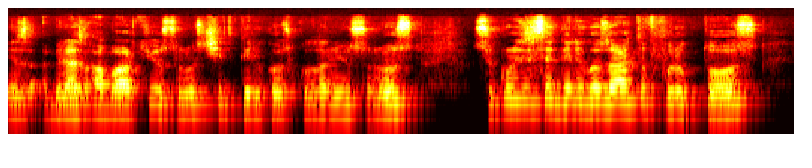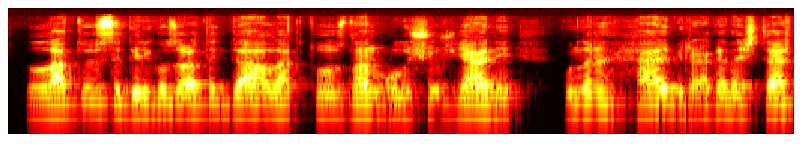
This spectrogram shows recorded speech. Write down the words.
biraz, biraz abartıyorsunuz. Çift glikoz kullanıyorsunuz. Sukroz ise glikoz artı fruktoz. Laktoz ise glikoz artı galaktozdan oluşur. Yani bunların her biri arkadaşlar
